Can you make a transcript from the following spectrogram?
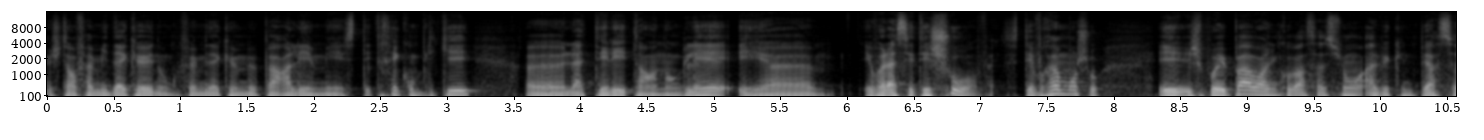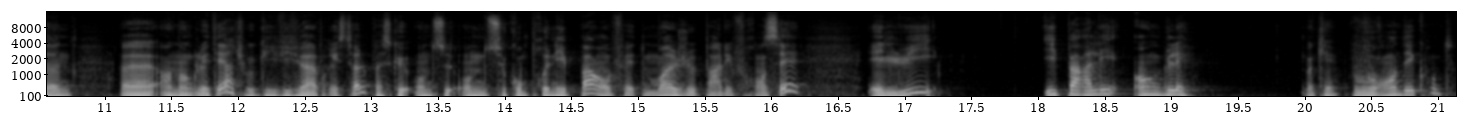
j'étais en famille d'accueil, donc en famille d'accueil me parlait, mais c'était très compliqué. Euh, la télé était en anglais et, et voilà, c'était chaud en fait. C'était vraiment chaud. Et je pouvais pas avoir une conversation avec une personne en Angleterre, du coup, qui vivait à Bristol, parce qu'on ne, se, on ne se comprenait pas en fait. Moi, je parlais français et lui, il parlait anglais. Ok? Vous vous rendez compte?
